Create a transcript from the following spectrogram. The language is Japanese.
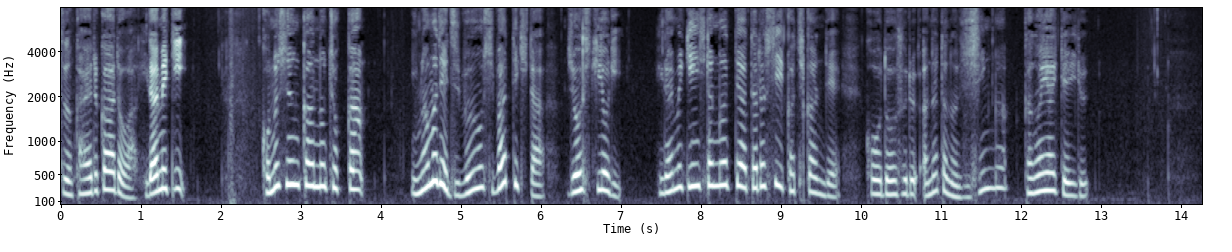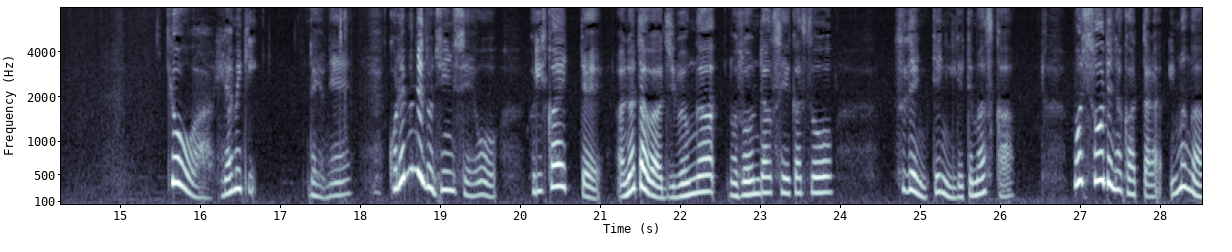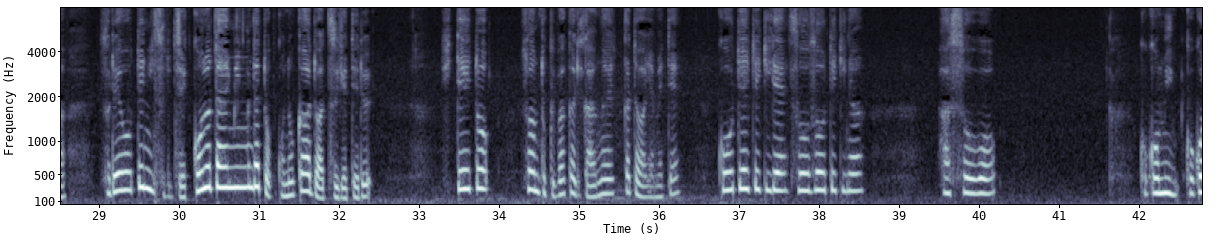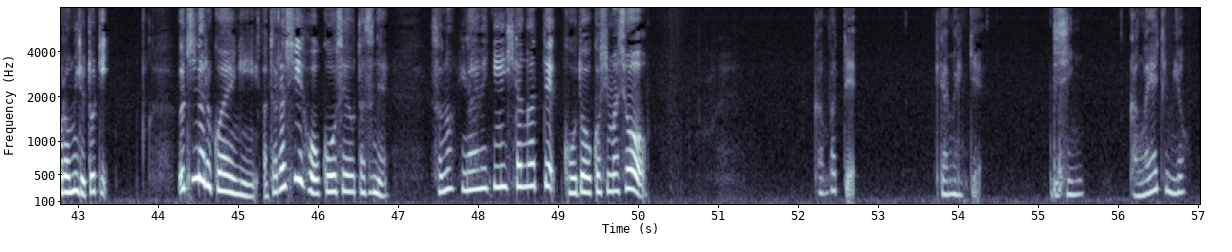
日のカエルカードはひらめき。この瞬間の直感。今まで自分を縛ってきた常識より、ひらめきに従って新しい価値観で行動するあなたの自信が輝いている。今日はひらめきだよね。これまでの人生を振り返ってあなたは自分が望んだ生活をすでに手に入れてますか？もしそうでなかったら今がそれを手にする絶好のタイミングだとこのカードは告げてる。否定と損得ばかり考え方はやめて、肯定的で創造的な発想を試み試みるとき、内なる声に新しい方向性を尋ね、そのひらめきに従って行動を起こしましょう。頑張って、ひらめいて、自信、輝いてみよう。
